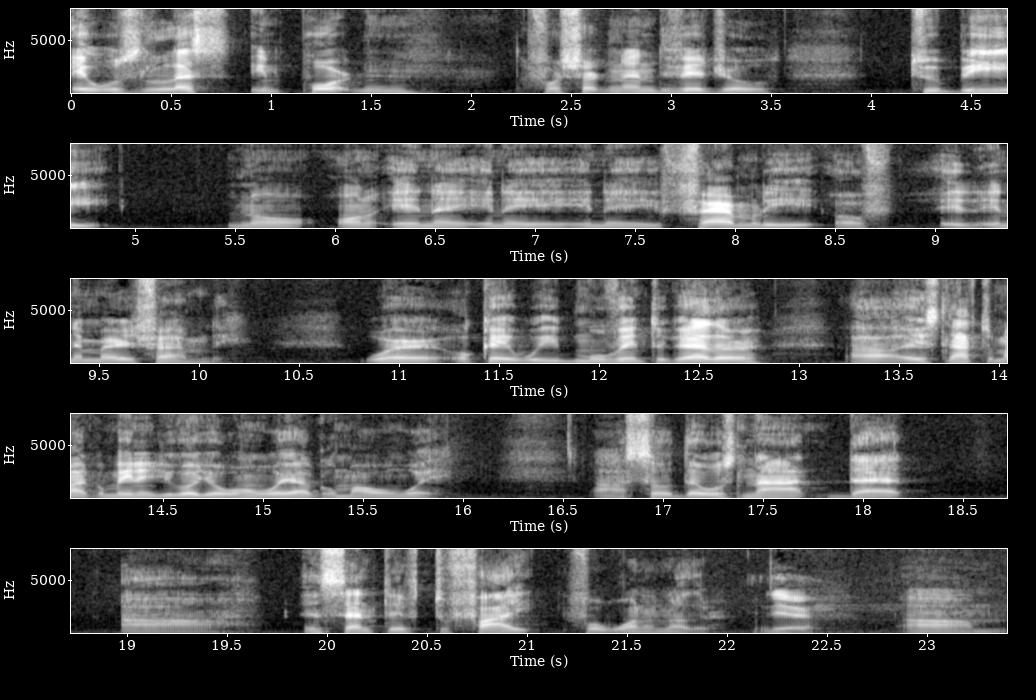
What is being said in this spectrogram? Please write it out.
it was less important for certain individuals to be, you know, on in a in a in a family of in, in a marriage family, where okay we move in together. Uh, it's not to my convenience. You go your one way, I go my own way. Uh, so there was not that uh, incentive to fight for one another. Yeah. Um,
